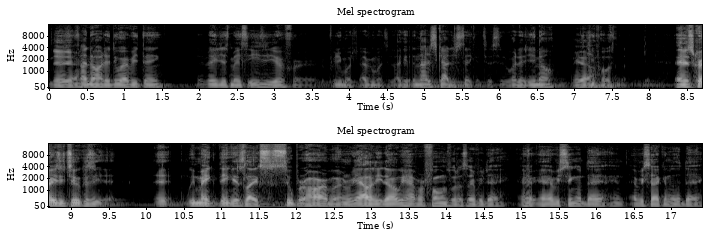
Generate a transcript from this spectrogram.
yeah, Since I know how to do everything, it really just makes it easier for pretty much everyone. To, like, and I just gotta just stay consistent with it, you know. yeah. Keep posting. it. And it's crazy too, because it, we make think it's like super hard, but in reality, though, we have our phones with us every day, every, every single day, and every second of the day.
